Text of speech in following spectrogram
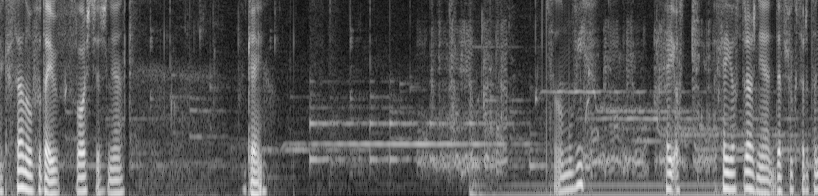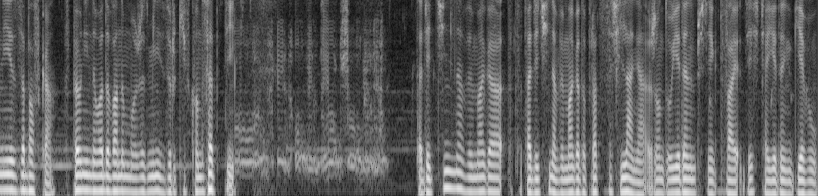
Jak stanął tutaj w oścież, nie? Okej. Co on mówi? Hej, hej, ostrożnie, Defluxor to nie jest zabawka. W pełni naładowany może zmienić zurki w konfetti. Ta dziecina wymaga, ta, ta dziecina wymaga do pracy zasilania rządu 1,21 GW.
